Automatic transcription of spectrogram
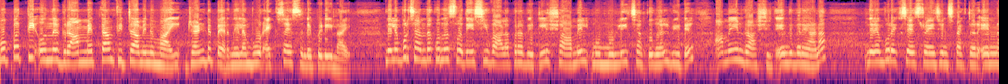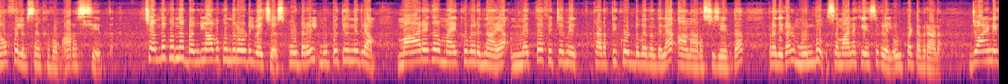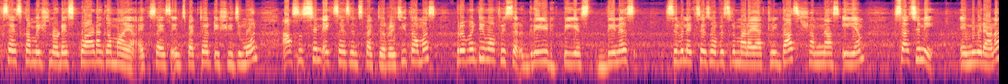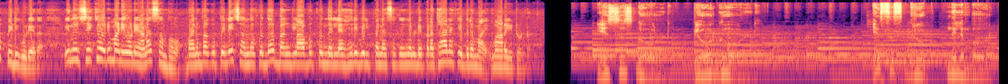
മുപ്പത്തി ഒന്ന് ഗ്രാം മെത്താംഫിറ്റാമിനുമായി രണ്ട് പേർ നിലമ്പൂർ എക്സൈസിന്റെ പിടിയിലായി. നിലമ്പൂർ ചന്തക്കുന്ന് സ്വദേശി വാളപ്ര വീട്ടിൽ ഷാമിൽ മുമ്മുള്ളി ചക്കുങ്ങൽ വീട്ടിൽ അമീൻ റാഷിദ് എന്നിവരെയാണ് Nilambur excise range inspector N നൌഫലും സംഘവും അറസ്റ്റ് ചെയ്തത്. ചന്തക്കുന്ന് ബംഗ്ലാവ് കുന്ന് റോഡിൽ വെച്ച് സ്കൂട്ടറിൽ മുപ്പത്തിയൊന്ന് ഗ്രാം മാരക മയക്കുമരുന്നായ മെത്തഫിറ്റമിൻ കടത്തിക്കൊണ്ടുവന്നതിന് ആണ് അറസ്റ്റ് ചെയ്തത്. പ്രതികൾ മുൻപും സമാന കേസുകളിൽ ഉൾപ്പെട്ടവരാണ്. ജോയിന്റ് എക്സൈസ് കമ്മീഷണറുടെ സ്ക്വാഡ് അംഗമായ excise inspector ടിഷി Jumon assistant excise inspector Reji Thomas preventive officer grade P S ദിനസ് civil excise ഓഫീസർമാരായ അഖിൽ ദാസ് ഷംനാസ് എ എം സച്ചിനി എന്നിവരാണ് പിടികൂടിയത്. ഇന്ന് ഉച്ചയ്ക്ക് ഒരു മണിയോടെയാണ് സംഭവം. വനംവകുപ്പിന്റെ ചന്തക്കുന്ന് ബംഗ്ലാവ് കുന്ന് ലഹരി വിൽപ്പന സംഘങ്ങളുടെ പ്രധാന കേന്ദ്രമായി മാറിയിട്ടുണ്ട്. Gold gold group Nilambur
